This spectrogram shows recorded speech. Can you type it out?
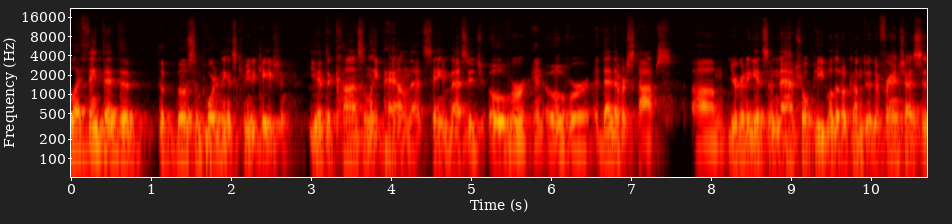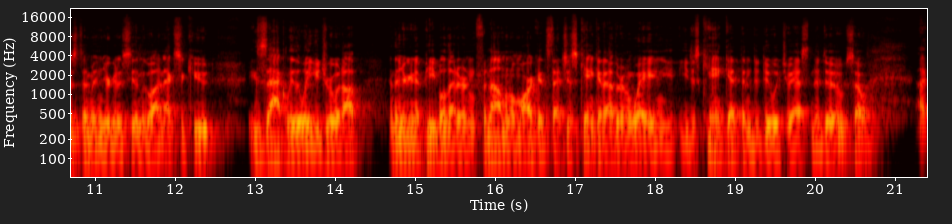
Well, I think that the, the most important thing is communication. You have to constantly pound that same message over and over. That never stops. Um, you're going to get some natural people that'll come through the franchise system, and you're going to see them go out and execute exactly the way you drew it up. And then you're going to have people that are in phenomenal markets that just can't get out of their own way, and you, you just can't get them to do what you ask them to do. So, uh,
